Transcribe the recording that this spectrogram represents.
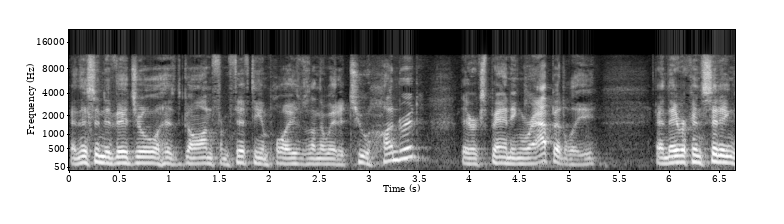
And this individual has gone from 50 employees, was on their way to 200. They were expanding rapidly, and they were considering,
